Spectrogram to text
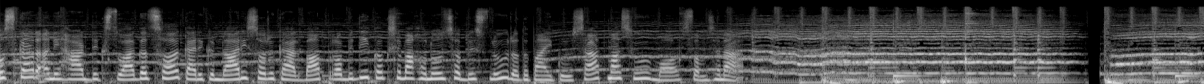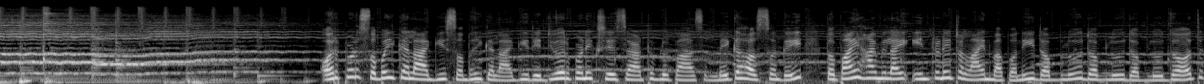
नमस्कार अनि हार्दिक स्वागत छ। कार्यक्रम नारी सरोकारमा प्रविधि कक्षमा हुनुहुन्छ विष्णु र तपाईँको साथमा छु म सम्झना। अर्पण सबैका लागि सधैँका लागि रेडियो अर्पण एक सय चार थुप्रो पाँच मेगासँगै तपाईँ हामीलाई इन्टरनेट लाइनमा पनि W W W dot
